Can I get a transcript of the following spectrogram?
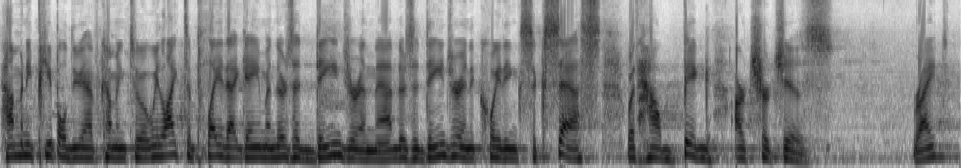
How many people do you have coming to it? We like to play that game, and there's a danger in that. There's a danger in equating success with how big our church is, right?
